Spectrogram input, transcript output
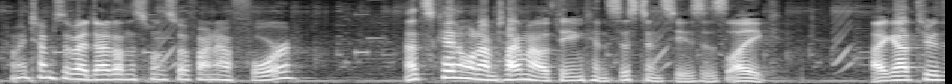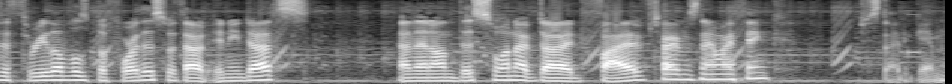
How many times have I died on this one so far now? Four? That's kind of what I'm talking about with the inconsistencies, is like, I got through the three levels before this without any deaths, and then on this one, I've died five times now, I think. Just died again.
